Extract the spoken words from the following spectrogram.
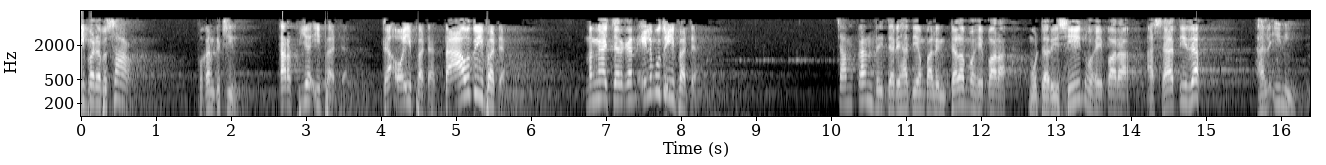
Ibadah besar, bukan kecil. Tarbiyah ibadah, dakwah ibadah, tahu itu ibadah. Mengajarkan ilmu itu ibadah. Camkan dari, dari hati yang paling dalam wahai para mudarisin, wahai para asatidah, hal ini.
